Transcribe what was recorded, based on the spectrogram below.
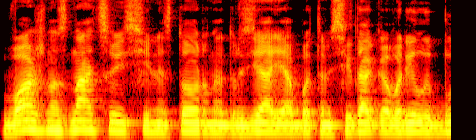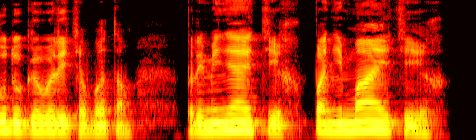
важно знать свои сильные стороны, друзья. Я об этом всегда говорил и буду говорить об этом. Применяйте их, понимайте их,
